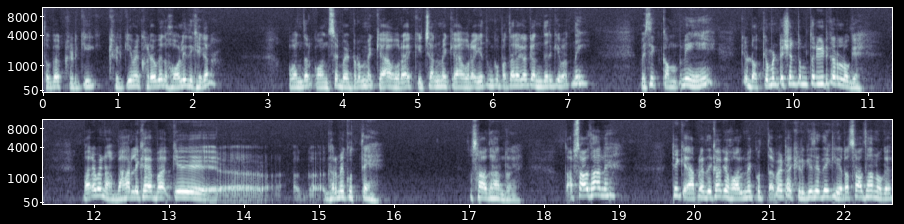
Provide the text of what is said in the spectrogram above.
तो अगर खिड़की खिड़की में खड़े हो गए तो हॉल ही दिखेगा ना? अब अंदर कौन से बेडरूम में क्या हो रहा है, किचन में क्या हो रहा है, ये तुमको पता रहेगा कि अंदर की बात नहीं। वैसे कंपनी के डॉक्यूमेंटेशन तुम तो रीड कर लोगे। बराबर ना, बाहर लिखा है कि घर में कुत्ते हैं। तो सावधान रहे। तो आप सावधान हैं। ठीक है, आपने देखा कि हॉल में कुत्ता बैठा, खिड़की से देख लिया तो सावधान हो गए।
